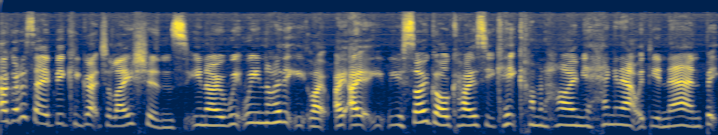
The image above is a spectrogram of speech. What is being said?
I got to say, big congratulations. You know, we, we know that you like I, I you're so Gold Coast. You keep coming home. You're hanging out with your nan, but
